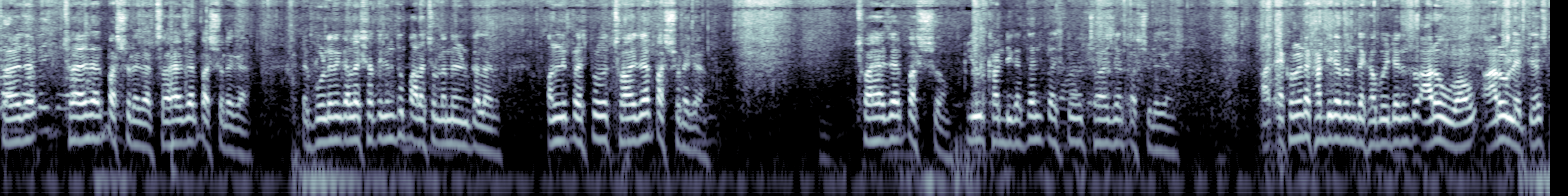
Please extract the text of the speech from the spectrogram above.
ছয় হাজার ছয় হাজার পাঁচশো টাকা, ছয় হাজার পাঁচশো টাকা। গোল্ডেন কালারের সাথে কিন্তু পারাচোলা মেরুন কালার অনলি প্রাইস পড়বে ছয় হাজার পাঁচশো টাকা। ছয় হাজার পাঁচশো। পিওর খাড্ডি কাতান প্রাইস পড়বে ছয় হাজার পাঁচশো টাকা। আর এখন একটা খাড্ডি কাতান দেখাবো, এটা কিন্তু আরও ওয়াও আরও লেটেস্ট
